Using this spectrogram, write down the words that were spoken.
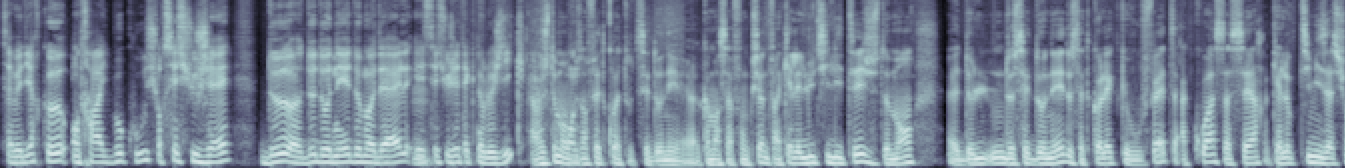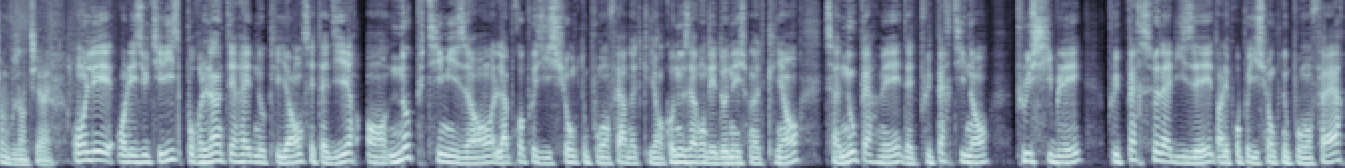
Ça veut dire qu'on travaille beaucoup sur ces sujets de, euh, de données, de modèles et hmm. ces sujets technologiques. Alors justement, vous en faites quoi toutes ces données euh, Comment ça fonctionne? Enfin, quelle est l'utilité justement de, de ces données, de cette collecte que vous faites? À quoi ça sert? Quelle optimisation vous en tirez? On les, on les utilise pour l'intérêt de nos clients, c'est-à-dire en optimisant la proposition que nous pouvons faire notre client. Quand nous avons des données sur notre client, ça nous permet d'être plus pertinent, plus ciblé, plus personnalisé dans les propositions que nous pouvons faire.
